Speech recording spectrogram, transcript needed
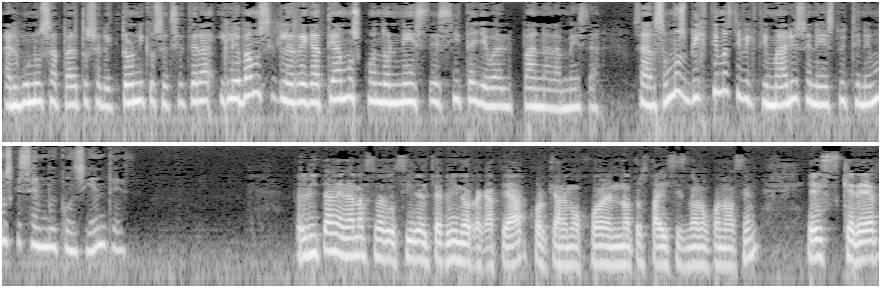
algunos aparatos electrónicos, etcétera, y le vamos y le regateamos cuando necesita llevar el pan a la mesa. O sea, somos víctimas y victimarios en esto y tenemos que ser muy conscientes. Permítame nada más traducir el término regatear, porque a lo mejor en otros países no lo conocen. Es querer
